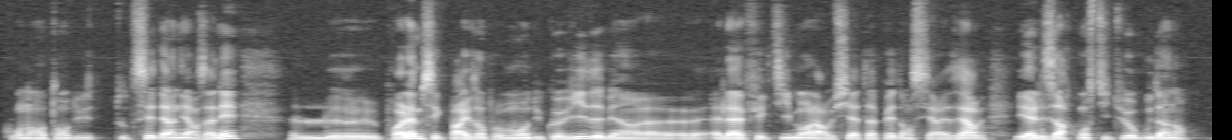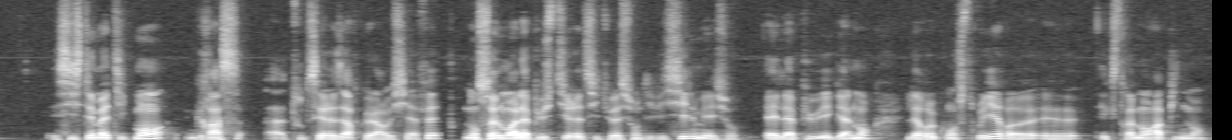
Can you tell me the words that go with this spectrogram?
qu'on a entendu toutes ces dernières années. Le problème, c'est que par exemple au moment du Covid, eh bien, elle a effectivement la Russie a tapé dans ses réserves et elle les a reconstituées au bout d'un an. Systématiquement, grâce à toutes ces réserves que la Russie a fait, non seulement elle a pu se tirer de situations difficiles, mais elle a pu également les reconstruire euh, euh, extrêmement rapidement.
